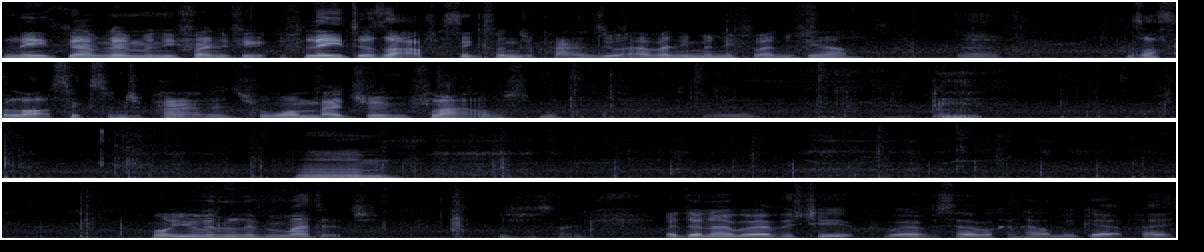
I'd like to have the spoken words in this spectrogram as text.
Lee's gonna have no money for anything. If Lee does that for six hundred pounds, you won't have any money for anything else. Yeah. 'Cause that's a lot, six hundred pounds for one bedroom flat or something. yeah. Um, what you gonna live in Redditch? You saying? I don't know, wherever's cheap, wherever Sarah can help me get a place.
